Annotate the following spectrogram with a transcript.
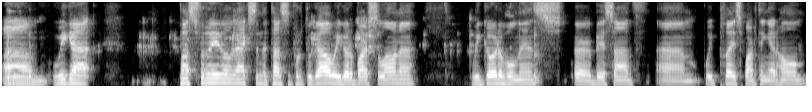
Um, we got Ferreira next in the Taça Portugal. We go to Barcelona. We go to Bolnins or Besad. Um, we play Sporting at home.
